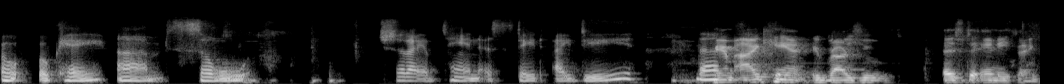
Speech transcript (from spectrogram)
Oh, okay. Um, so should I obtain a state ID Ma'am. I can't advise you as to anything.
